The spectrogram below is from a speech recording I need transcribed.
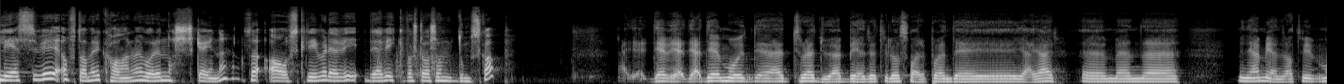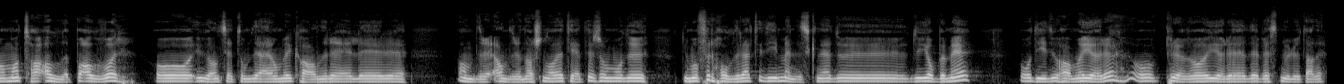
Leser vi ofte amerikanerne med våre norske øyne? Altså Avskriver det vi, det vi ikke forstår som dumskap? Det, det, det, må, det, tror jeg du er bedre til å svare på enn det jeg er. Eh, men, eh, men jeg mener at vi man må ta alle på alvor. Og uansett om det er amerikanere eller andre, andre nasjonaliteter, så må du, du må forholde deg til de menneskene du, du, jobber med, og de du har med å gjøre, og prøve å gjøre det best mulig ut av det.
